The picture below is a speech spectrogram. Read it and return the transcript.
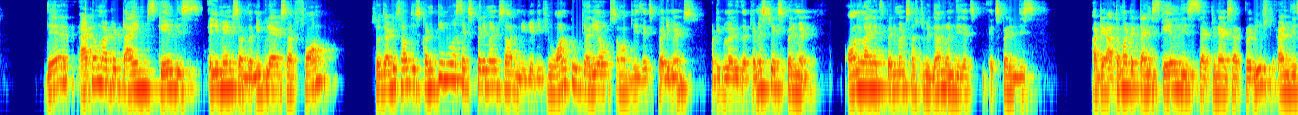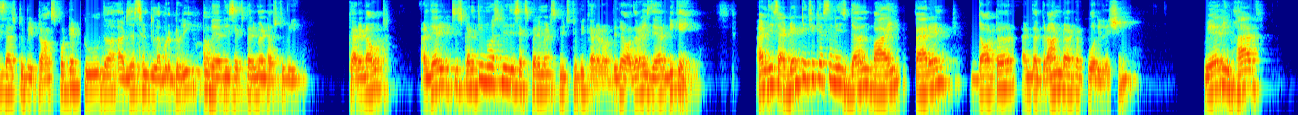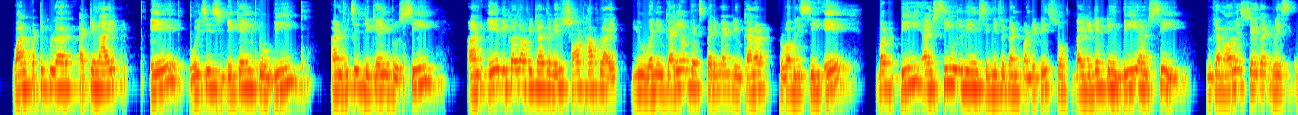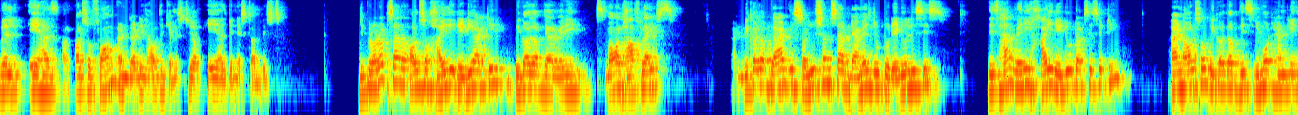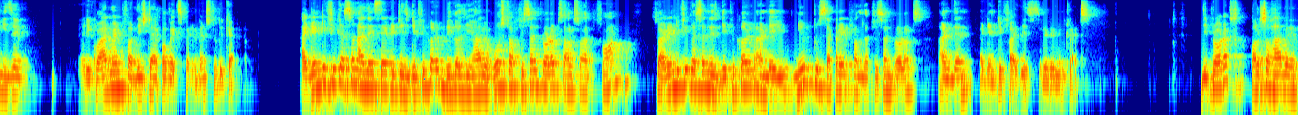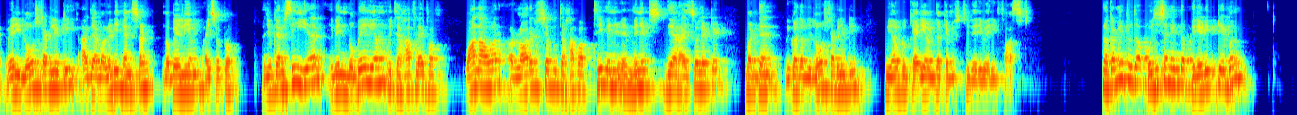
their atom at a time scale these elements or the nucleides are formed. So that is how these continuous experiments are needed. If you want to carry out some of these experiments, particularly the chemistry experiment, online experiments has to be done when these ex experiment this at a automatic time scale these actinides are produced and this has to be transported to the adjacent laboratory where this experiment has to be carried out and there it is continuously these experiments needs to be carried out because otherwise they are decaying and this identification is done by parent, daughter and the granddaughter correlation where you have one particular actinide A which is decaying to B and which is decaying to C and A because of it has a very short half-life you when you carry out the experiment you cannot probably see A but B and C will be in significant quantities so by detecting B and C we can always say that well A has also formed and that is how the chemistry of A has been established. The products are also highly radioactive because of their very small half-lives and because of that the solutions are damaged due to radiolysis. These have very high radiotoxicity and also because of this remote handling is a requirement for this type of experiments to be carried out. Identification, as I said, it is difficult because you have a host of fission products also are formed. So identification is difficult and you need to separate from the fission products and then identify these radionuclides. The products also have a very low stability, as I have already mentioned, nobelium isotope. As you can see here, even nobelium with a half-life of one hour or lawrencium with a half of three uh, minutes, they are isolated. But then because of the low stability, we have to carry out the chemistry very, very fast. Now coming to the position in the periodic table,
